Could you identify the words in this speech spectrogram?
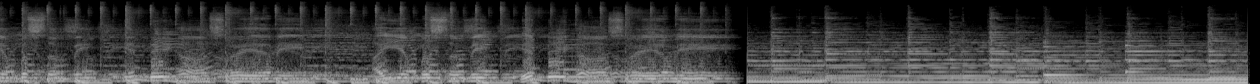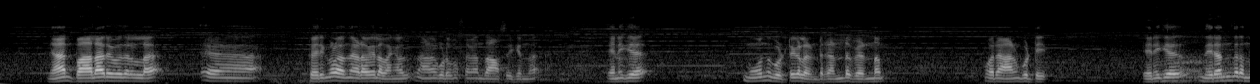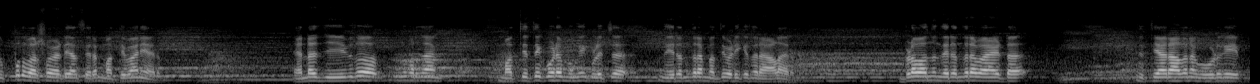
അയ്യമ്പസമ്മേ എന്റെ ആശ്രയമേ. അയ്യമ്പസമ്മേ എന്റെ ആശ്രയമേ. ഞാൻ പാലാ രൂപത്തിലുള്ള പെരുങ്കുളം എന്ന ഇടവിലാണ് ഞങ്ങൾ ഞങ്ങൾ കുടുംബസമയം താമസിക്കുന്നത്. എനിക്ക് മൂന്ന് കുട്ടികളുണ്ട് രണ്ട് പെണ്ണും ഒരാൺകുട്ടി. എനിക്ക് നിരന്തരം മുപ്പത് വർഷമായിട്ട് ഞാൻ സ്ഥിരം മദ്യപാനിയായിരുന്നു. എന്റെ ജീവിതം എന്ന് പറഞ്ഞാൽ മദ്യത്തിൽ കൂടെ മുങ്ങി കുളിച്ച് നിരന്തരം മദ്യമടിക്കുന്ന ഒരാളായിരുന്നു. ഇവിടെ വന്ന് നിരന്തരമായിട്ട് നിത്യാരാധന കൂടുകയും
